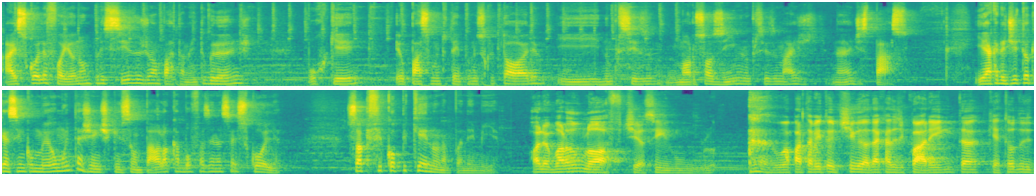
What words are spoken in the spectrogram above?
a escolha foi: eu não preciso de um apartamento grande, porque eu passo muito tempo no escritório e não preciso, moro sozinho, não preciso mais né, de espaço. E acredito que, assim como eu, muita gente aqui em São Paulo acabou fazendo essa escolha. Só que ficou pequeno na pandemia. Olha, eu moro num loft, assim, um, um apartamento antigo da década de 40, que é todo,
